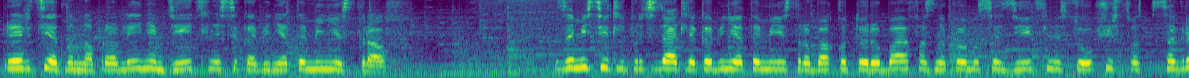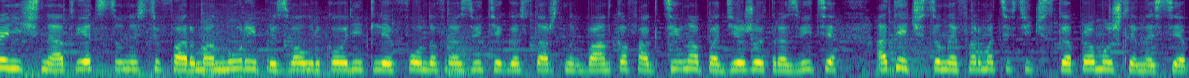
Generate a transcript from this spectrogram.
приоритетным направлением деятельности Кабинета министров. Заместитель председателя Кабинета министра Бакут Рыбаев ознакомился с деятельностью общества с ограниченной ответственностью «Фарманур» и призвал руководителей фондов развития государственных банков активно поддерживать развитие отечественной фармацевтической промышленности.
